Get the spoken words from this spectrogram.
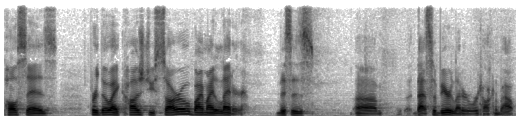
Paul says, For though I caused you sorrow by my letter, this is um, that severe letter we're talking about,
